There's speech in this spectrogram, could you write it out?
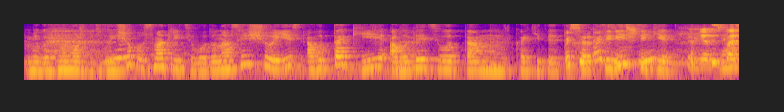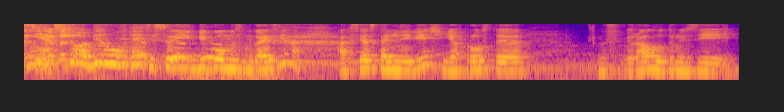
Мне говорят, ну, может быть, вы еще посмотрите, вот у нас еще есть, а вот такие, а вот эти вот там какие-то характеристики. Спасибо, Нет, все, беру вот эти все, и бегом из магазина, а все остальные вещи я просто насобирала у друзей.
